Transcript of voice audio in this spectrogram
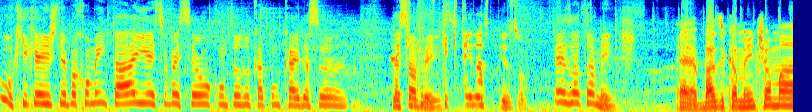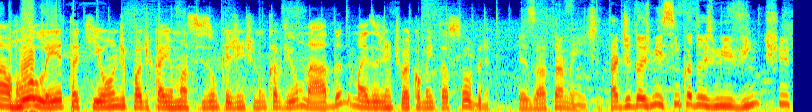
o que, que a gente tem pra comentar. E esse vai ser o conteúdo do Catum Kai dessa, dessa O que, vez. que, que tem na season? Exatamente. É, basicamente é uma roleta aqui onde pode cair uma season que a gente nunca viu nada, mas a gente vai comentar sobre. Exatamente. Tá de 2005 a 2020.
